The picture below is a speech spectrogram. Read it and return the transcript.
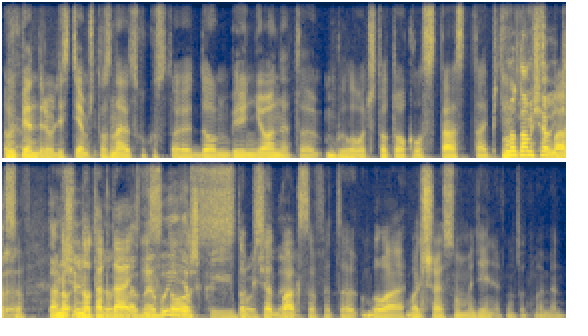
выпендривались тем, что знают, сколько стоит дом Периньон, это было вот что-то около 100-150 Ну, там еще баксов. Там но, еще но тогда и разная 100, выдержка и 150 прочее, да. баксов это была большая сумма денег на тот момент.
